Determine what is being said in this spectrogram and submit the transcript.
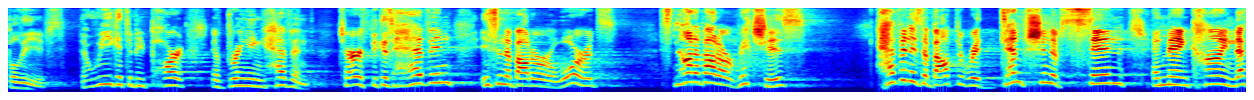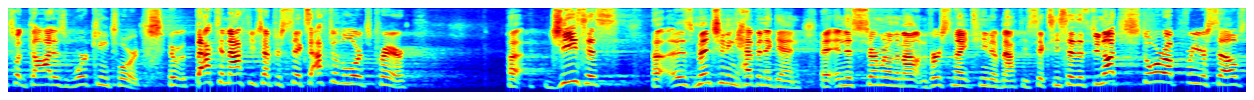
believes that we get to be part of bringing heaven to earth because heaven isn't about our rewards, it's not about our riches. Heaven is about the redemption of sin and mankind. That's what God is working toward. Back to Matthew chapter 6, after the Lord's Prayer, uh, Jesus uh, is mentioning heaven again in this Sermon on the Mount, verse 19 of Matthew 6. He says this Do not store up for yourselves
